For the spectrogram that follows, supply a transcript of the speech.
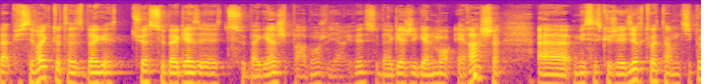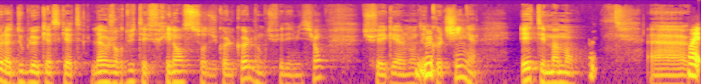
Bah, puis c'est vrai que toi, as ce bagage, tu as ce bagage, ce bagage, pardon, je vais y arriver, ce bagage également RH, euh, mais c'est ce que j'allais dire, toi, tu as un petit peu la double casquette. Là, aujourd'hui, tu es freelance sur du call-call, donc tu fais des missions, tu fais également des mm. coachings, et tu es maman. Euh,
